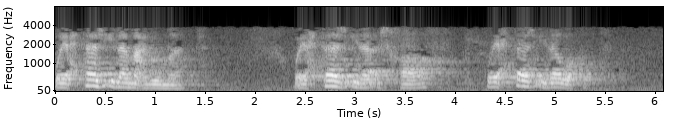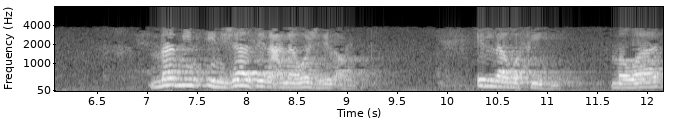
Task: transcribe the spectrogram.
ويحتاج إلى معلومات. ويحتاج إلى أشخاص. ويحتاج إلى وقت. ما من إنجاز على وجه الأرض إلا وفيه مواد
